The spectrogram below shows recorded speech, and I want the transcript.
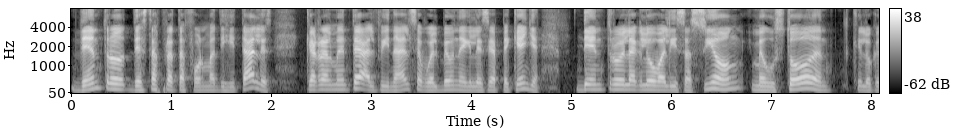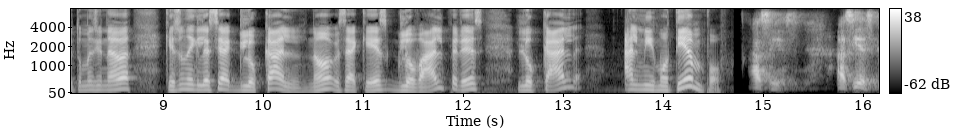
dentro de estas plataformas digitales, que realmente al final se vuelve una iglesia pequeña. Dentro de la globalización, me gustó que lo que tú mencionabas, que es una iglesia local, ¿no? O sea, que es global, pero es local al mismo tiempo. Así es. Así es.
